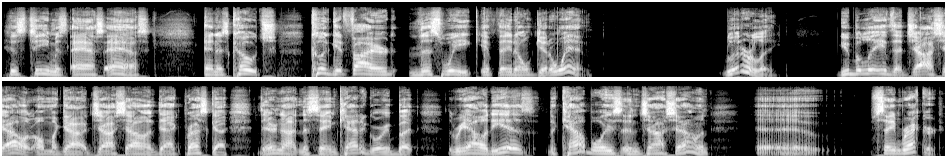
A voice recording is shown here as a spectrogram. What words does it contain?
his team is ass ass, and his coach could get fired this week if they don't get a win. Literally. You believe that Josh Allen, oh my God, Josh Allen, Dak Prescott, they're not in the same category. But the reality is, the Cowboys and Josh Allen, uh, same record.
